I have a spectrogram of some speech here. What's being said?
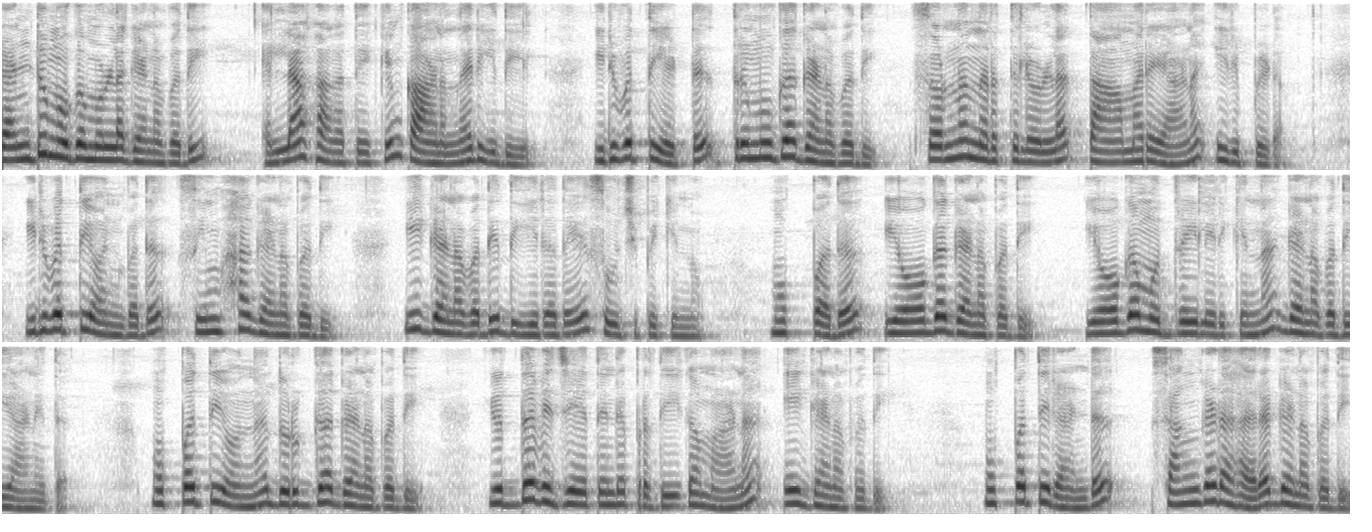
രണ്ടു മുഖമുള്ള ഗണപതി എല്ലാ ഭാഗത്തേക്കും കാണുന്ന രീതിയിൽ. ഇരുപത്തിയെട്ട് ത്രിമുഖ ഗണപതി സ്വർണ നിറത്തിലുള്ള താമരയാണ് ഇരിപ്പിടം. ഇരുപത്തിയൊൻപത് സിംഹഗണപതി ഈ ഗണപതി ധീരതയെ സൂചിപ്പിക്കുന്നു. മുപ്പത് യോഗ ഗണപതി യോഗമുദ്രയിലിരിക്കുന്ന ഗണപതിയാണിത്. മുപ്പത്തിയൊന്ന് ദുർഗ ഗണപതി യുദ്ധവിജയത്തിന്റെ പ്രതീകമാണ് ഈ ഗണപതി. മുപ്പത്തിരണ്ട് സങ്കടഹര ഗണപതി.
